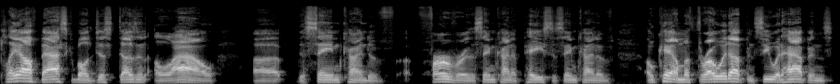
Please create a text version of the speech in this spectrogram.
playoff basketball just doesn't allow uh, the same kind of fervor, the same kind of pace, the same kind of okay, I'm gonna throw it up and see what happens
